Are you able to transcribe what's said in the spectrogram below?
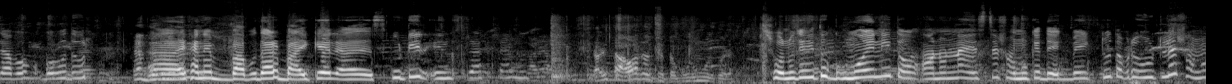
যাব বহু দূর এখানে বাবুদার বাইকের স্কুটির ইনস্ট্রাকশন সোনু যেহেতু ঘুমোয়নি তো অনন্যা এসছে সোনুকে দেখবে একটু। তারপরে উঠলে সোনু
